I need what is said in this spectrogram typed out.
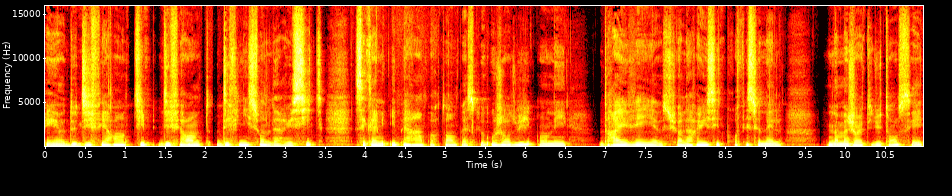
et euh, de différents types, différentes définitions de la réussite, c'est quand même hyper important parce qu'aujourd'hui, on est drivé euh, sur la réussite professionnelle. La majorité du temps, c'est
